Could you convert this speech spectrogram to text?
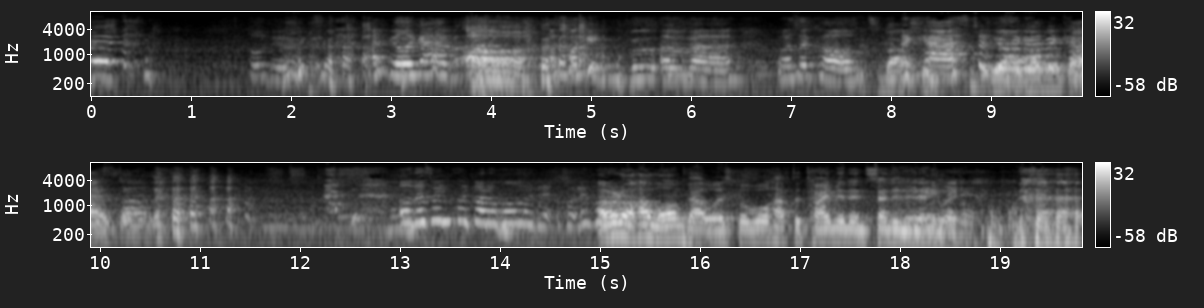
win! Told you. I feel like I have um, a fucking boot of, uh, what's it called? It's A cast. I feel Yeah, like I have a have a cast. cast on. Oh, this one's like got a hole in it. I don't know how long that was, but we'll have to time it and send it in anyway.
